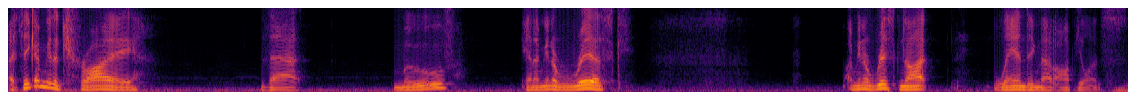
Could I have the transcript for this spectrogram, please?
I think I'm going to try that move, and I'm going to risk. I'm going to risk not landing that opulence.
